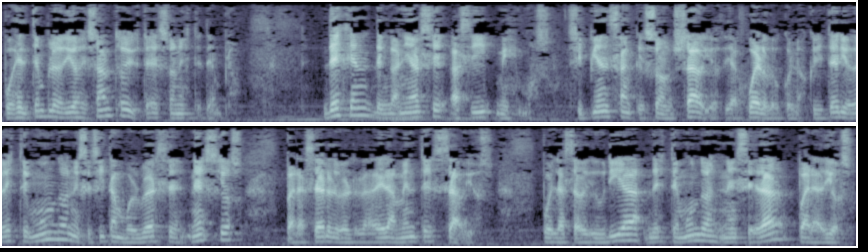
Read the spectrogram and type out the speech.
pues el templo de Dios es santo y ustedes son este templo. Dejen de engañarse a sí mismos. Si piensan que son sabios de acuerdo con los criterios de este mundo, necesitan volverse necios para ser verdaderamente sabios pues la sabiduría de este mundo es necedad para Dios,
